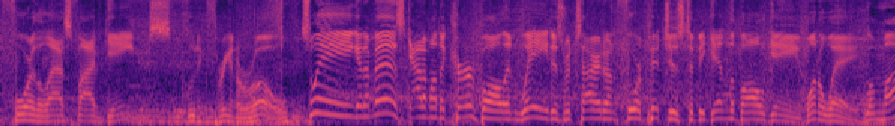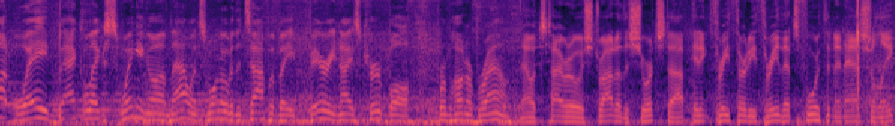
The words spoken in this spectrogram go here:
four of the last five games, including three in a row. Swing and a miss, got him on the curveball, and Wade is retired on four pitches to begin the ball game. One away. LaMonte Wade back leg swinging on that one, swung over the top of a very nice curveball from Hunter Brown. Now it's Thairo Estrada, the shortstop, hitting 333. That's fourth in the National League.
